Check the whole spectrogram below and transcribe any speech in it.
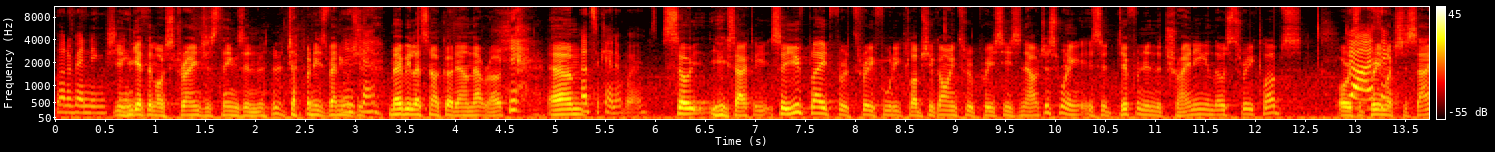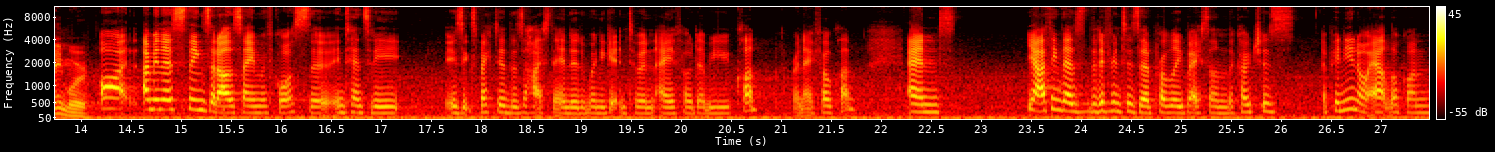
A lot of vending machines. You can get the most strangest things in Japanese vending you machines. Can. Maybe let's not go down that road. Yeah, um, that's a can of worms. So exactly. So you've played for three footy clubs. You're going through preseason now. Just wondering, is it different in the training in those three clubs, or yeah, is it pretty much the same? Or uh, I mean, there's things that are the same. Of course, the intensity is expected. There's a high standard when you get into an AFLW club or an AFL club, and yeah, I think there's the differences are probably based on the coach's opinion or outlook on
